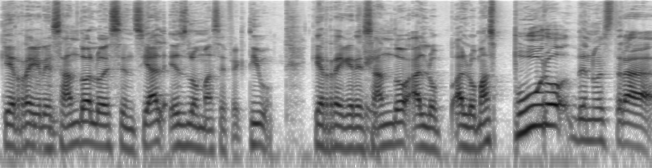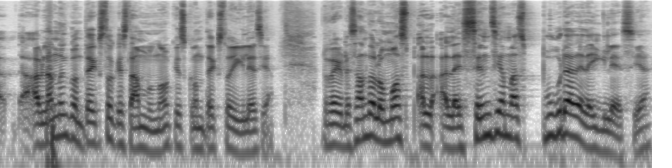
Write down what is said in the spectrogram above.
que regresando a lo esencial es lo más efectivo, que regresando a, lo, a lo más puro de nuestra, hablando en contexto que estamos, ¿no? Que es contexto de iglesia, regresando a, lo más, a la esencia más pura de la iglesia,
